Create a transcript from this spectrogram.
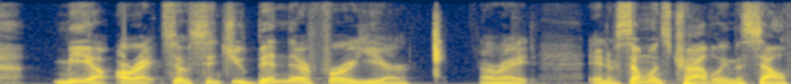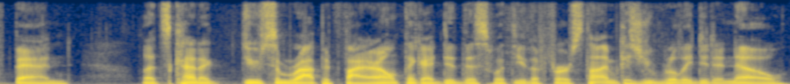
Mia, all right. So since you've been there for a year, all right, and if someone's traveling to South Bend, let's kind of do some rapid fire. I don't think I did this with you the first time because you really didn't know.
